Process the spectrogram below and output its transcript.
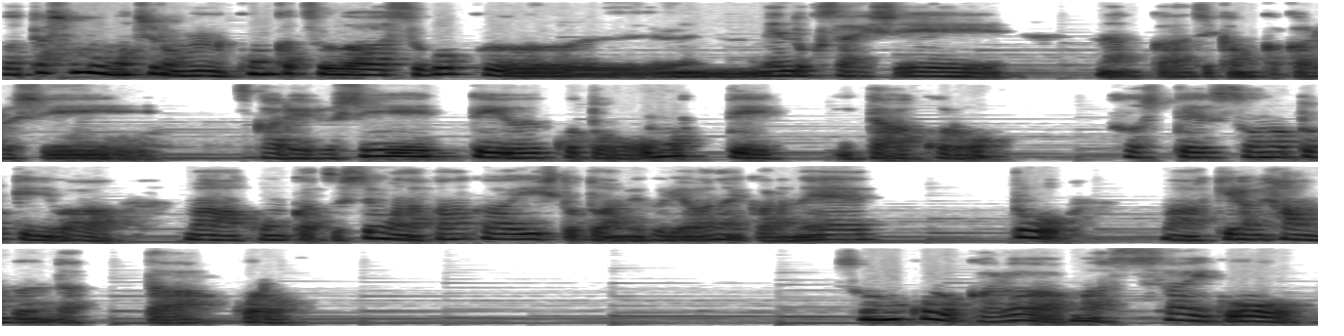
私ももちろん婚活はすごくめんどくさいし、なんか時間もかかるし、疲れるしっていうことを思っていた頃、そしてその時には、まあ婚活してもなかなかいい人とは巡り合わないからね、と、まあ諦め半分だった頃。その頃から、まあ最後、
